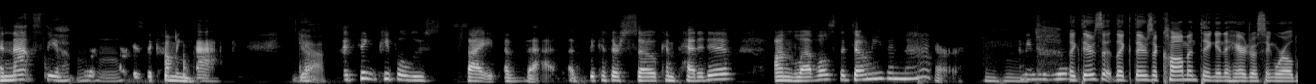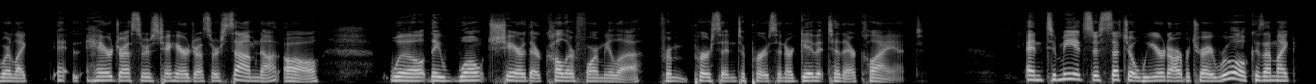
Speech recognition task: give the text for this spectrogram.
and that's the important Mhm. part is the coming back Yeah. i think people lose sight of that uh, because they're so competitive on levels that don't even matter Mhm. i mean really- like there's a like there's a common thing in the hairdressing world where like ha- hairdressers to hairdressers some not all will they won't share their color formula from person to person or give it to their client and to me it's just such a weird arbitrary rule because i'm like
